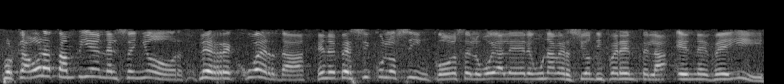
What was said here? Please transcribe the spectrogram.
Porque ahora también el Señor le recuerda en el versículo 5, se lo voy a leer en una versión diferente, la NBI.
